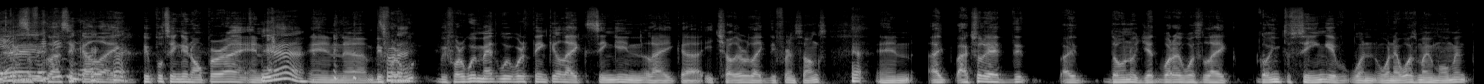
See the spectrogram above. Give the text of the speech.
yes, we kind of classical, like people singing opera, and Yeah. and uh, before Sorta. we, before we met, we were thinking like singing like uh, each other like different songs. Yeah. And I actually I did I don't know yet what I was like going to sing if when when I was my moment.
